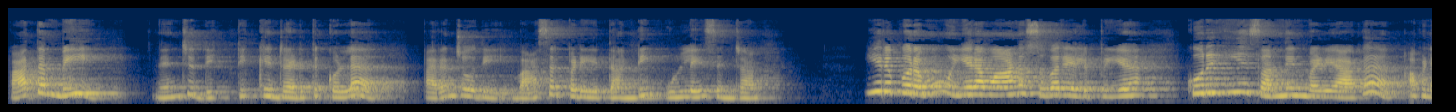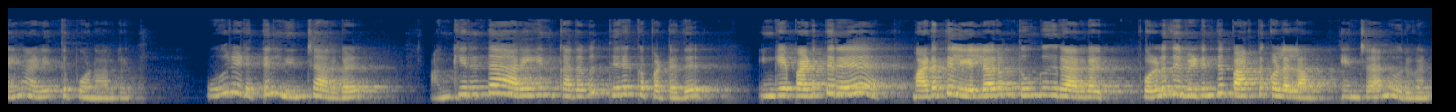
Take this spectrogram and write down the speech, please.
வா தம்பி நெஞ்சு திக் திக் என்று அடித்துக்கொள்ள பரஞ்சோதி வாசற்படியை தாண்டி உள்ளே சென்றான். இருபுறமும் உயரமான சுவர் எழுப்பிய குறுகிய சந்தின் வழியாக அவனை அழைத்து போனார்கள். ஓரிடத்தில் நின்றார்கள். அங்கிருந்த அறையின் கதவு திறக்கப்பட்டது. இங்கே படுத்திரு. மடத்தில் எல்லாரும் தூங்குகிறார்கள். பொழுது விடிந்து பார்த்து கொள்ளலாம் என்றான் ஒருவன்.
